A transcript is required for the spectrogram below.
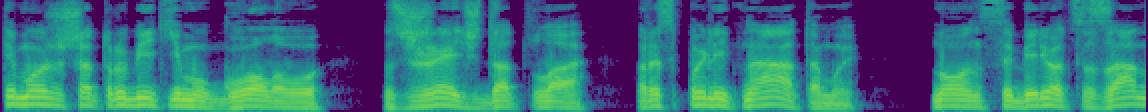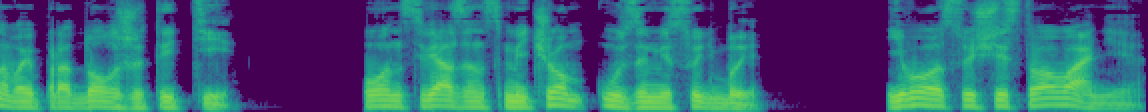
Ты можешь отрубить ему голову, сжечь дотла, распылить на атомы, но он соберется заново и продолжит идти. Он связан с мечом узами судьбы. Его существование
